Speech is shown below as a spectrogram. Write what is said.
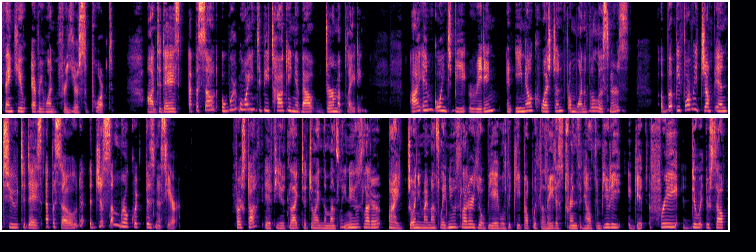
Thank you everyone for your support. On today's episode, we're going to be talking about dermaplaning. I am going to be reading an email question from one of the listeners. But before we jump into today's episode, just some real quick business here. First off, if you'd like to join the monthly newsletter, by joining my monthly newsletter, you'll be able to keep up with the latest trends in health and beauty, get free do-it-yourself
